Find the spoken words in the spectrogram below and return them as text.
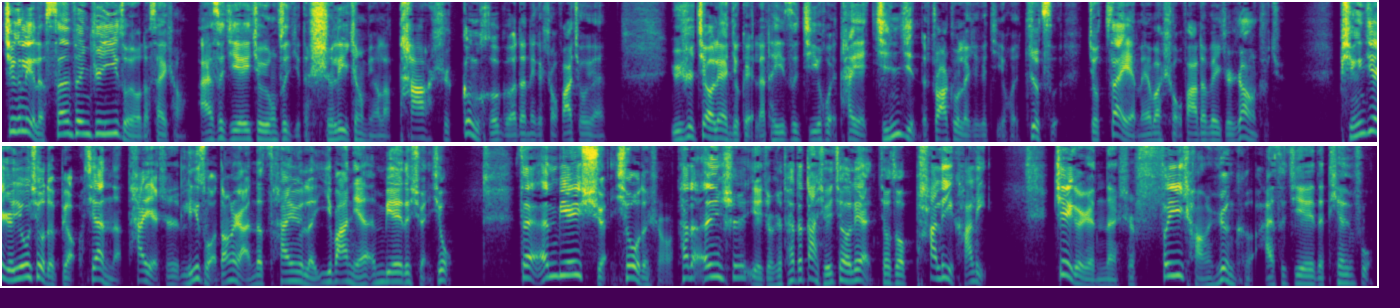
经历了三分之一左右的赛程，SGA 就用自己的实力证明了他是更合格的那个首发球员。于是教练就给了他一次机会，他也紧紧地抓住了这个机会，至此就再也没把首发的位置让出去。凭借着优秀的表现呢，他也是理所当然地参与了一八年 NBA 的选秀。在 NBA 选秀的时候，他的恩师也就是他的大学教练叫做帕利卡里。这个人呢是非常认可 SGA 的天赋，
